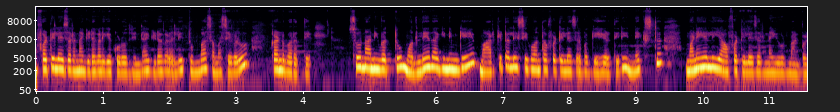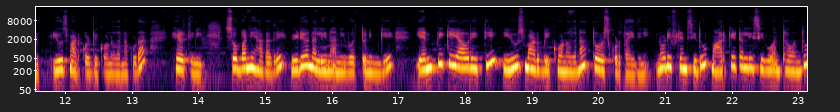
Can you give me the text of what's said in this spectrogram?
ಫರ್ಟಿಲೈಸರನ್ನು ಗಿಡಗಳಿಗೆ ಕೊಡೋದರಿಂದ ಗಿಡಗಳಲ್ಲಿ ತುಂಬ ಸಮಸ್ಯೆಗಳು ಕಂಡುಬರುತ್ತೆ ಸೊ ನಾನಿವತ್ತು ಮೊದಲನೇದಾಗಿ ನಿಮಗೆ ಮಾರ್ಕೆಟಲ್ಲಿ ಸಿಗುವಂಥ ಫರ್ಟಿಲೈಸರ್ ಬಗ್ಗೆ ಹೇಳ್ತೀನಿ. ನೆಕ್ಸ್ಟ್ ಮನೆಯಲ್ಲಿ ಯಾವ ಫರ್ಟಿಲೈಸರ್ನ ಯೂಸ್ ಮಾಡ್ಬೇಕು ಯೂಸ್ ಮಾಡ್ಕೊಳ್ಬೇಕು ಅನ್ನೋದನ್ನು ಕೂಡ ಹೇಳ್ತೀನಿ. ಸೊ ಬನ್ನಿ ಹಾಗಾದರೆ ವಿಡಿಯೋನಲ್ಲಿ ನಾನು ಇವತ್ತು ನಿಮಗೆ ಎನ್ ಪಿ ಕೆ ಯಾವ ರೀತಿ ಯೂಸ್ ಮಾಡಬೇಕು ಅನ್ನೋದನ್ನು ತೋರಿಸ್ಕೊಡ್ತಾ ಇದ್ದೀನಿ. ನೋಡಿ ಫ್ರೆಂಡ್ಸ್ ಇದು ಮಾರ್ಕೆಟಲ್ಲಿ ಸಿಗುವಂಥ ಒಂದು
